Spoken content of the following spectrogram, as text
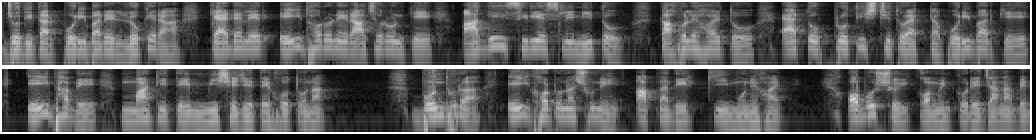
যদি তার পরিবারের লোকেরা ক্যাডেলের এই ধরনের আচরণকে আগেই সিরিয়াসলি নিত, তাহলে হয়তো এত প্রতিষ্ঠিত একটা পরিবারকে এইভাবে মাটিতে মিশে যেতে হতো না। বন্ধুরা, এই ঘটনা শুনে আপনাদের কি মনে হয়? অবশ্যই কমেন্ট করে জানাবেন।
